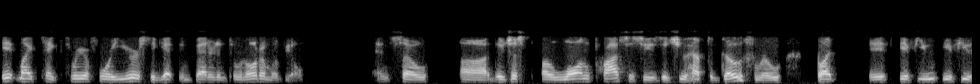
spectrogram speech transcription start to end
it might take three or four years to get embedded into an automobile. And so uh, there just are long processes that you have to go through. But if, if you if you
